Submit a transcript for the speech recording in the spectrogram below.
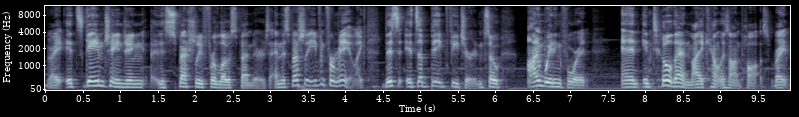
right? It's game changing especially for low spenders and especially even for me. Like this it's a big feature and so I'm waiting for it and until then my account is on pause right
